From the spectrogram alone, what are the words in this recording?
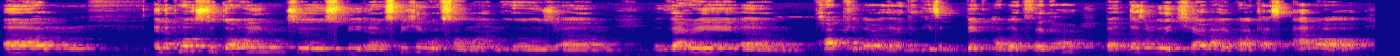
um, in opposed to going to speak, uh, speaking with someone who's um, very um, popular, like he's a big public figure, but doesn't really care about your podcast at all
